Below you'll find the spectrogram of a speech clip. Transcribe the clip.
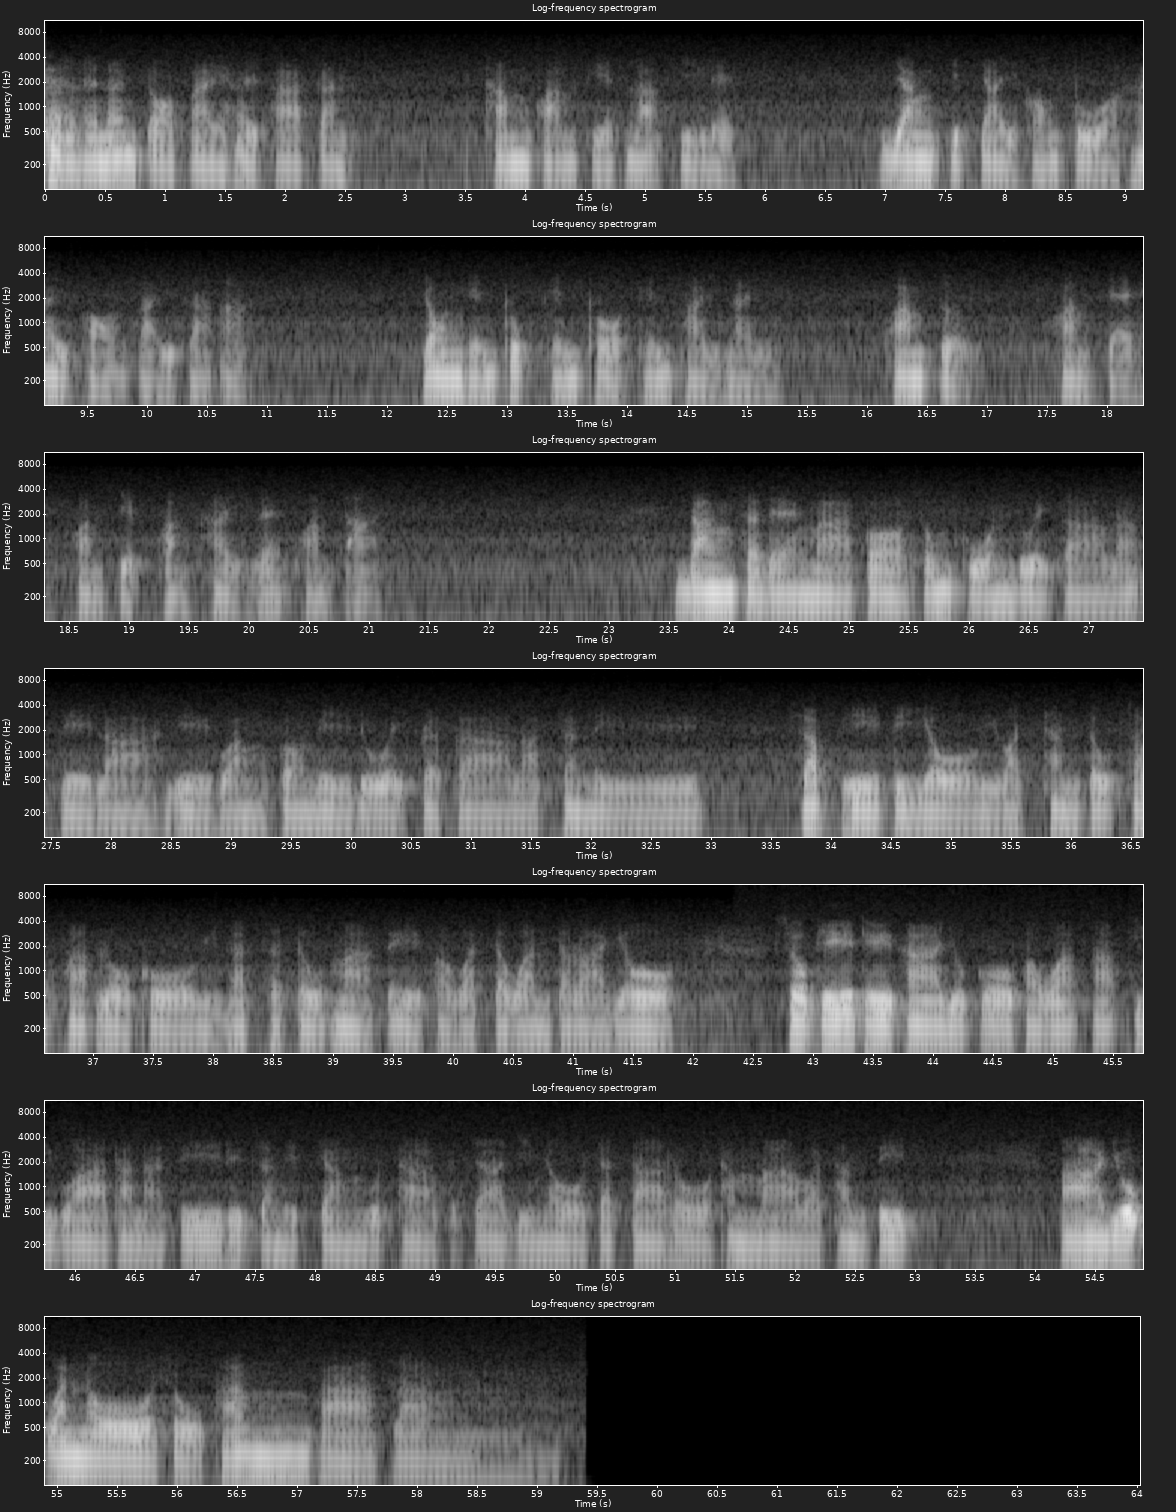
ดังนั้นต่อไปให้พากันทำความเพียรละกิเลสยังจิตใจของตัวให้ผ่องใสสะอาด จงเห็นทุกข์เห็นโทษเห็นภัยใน ความเกิด ความแก่ ความเจ็บ ความไข้ และความตาย ดังแสดงมาก็สมควรด้วยกาละเวลา เอวังก็มีด้วยประกาละชนีสัพพิติโยวิวัตชันตุ สัพพะโลโควินัสตุมาเตภวัตวันตรายโยสุขีเทคาโยโกภวะอภิวาธนาสีริสนิจังวุธาปจายิโนจตารโอธรรมาวทันติ อายุวันโนสุขังภาลัง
